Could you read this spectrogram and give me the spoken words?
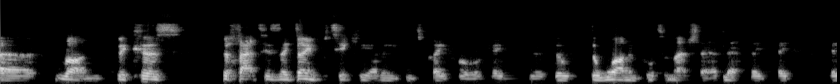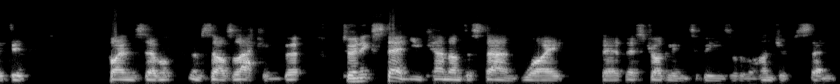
uh, run because the fact is they don't particularly have anything to play for. Okay, the, the, one important match they had left, they they, they did find themselves themselves lacking. But to an extent, you can understand why they're they're struggling to be sort of 100%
